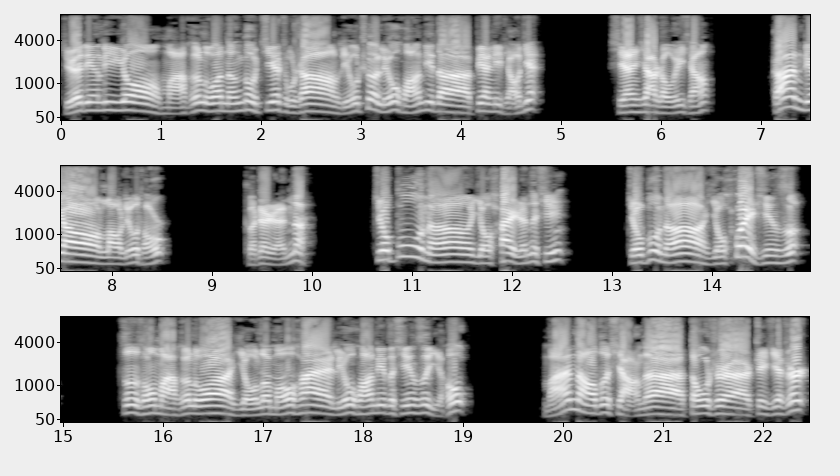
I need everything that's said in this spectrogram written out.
决定利用马和罗能够接触上刘彻刘皇帝的便利条件，先下手为强，干掉老刘头。可这人呢，就不能有害人的心，就不能有坏心思。自从马和罗有了谋害刘皇帝的心思以后，满脑子想的都是这些事儿，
